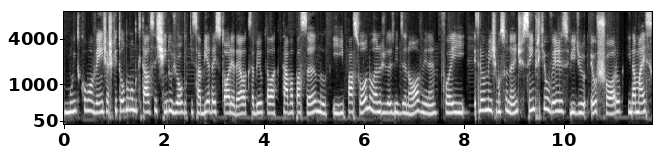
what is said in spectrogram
muito comovente. Acho que todo mundo que estava assistindo o jogo, que sabia da história dela, que sabia o que ela estava passando e passou no ano de 2019, né? Foi extremamente emocionante. Sempre que eu vejo esse vídeo, eu choro, ainda mais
